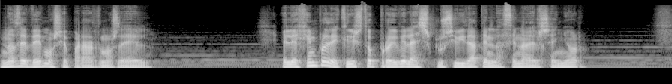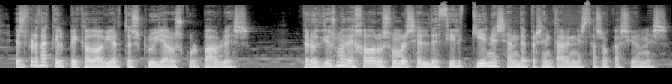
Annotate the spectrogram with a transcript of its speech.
no debemos separarnos de Él. El ejemplo de Cristo prohíbe la exclusividad en la cena del Señor. Es verdad que el pecado abierto excluye a los culpables, pero Dios no ha dejado a los hombres el decir quiénes se han de presentar en estas ocasiones.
